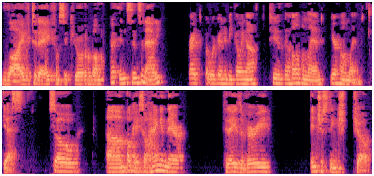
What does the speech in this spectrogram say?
live today from Secure Bunker in Cincinnati. Right, but we're going to be going off to the homeland, your homeland. Yes. So, um, okay, so hang in there. Today is a very interesting show.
